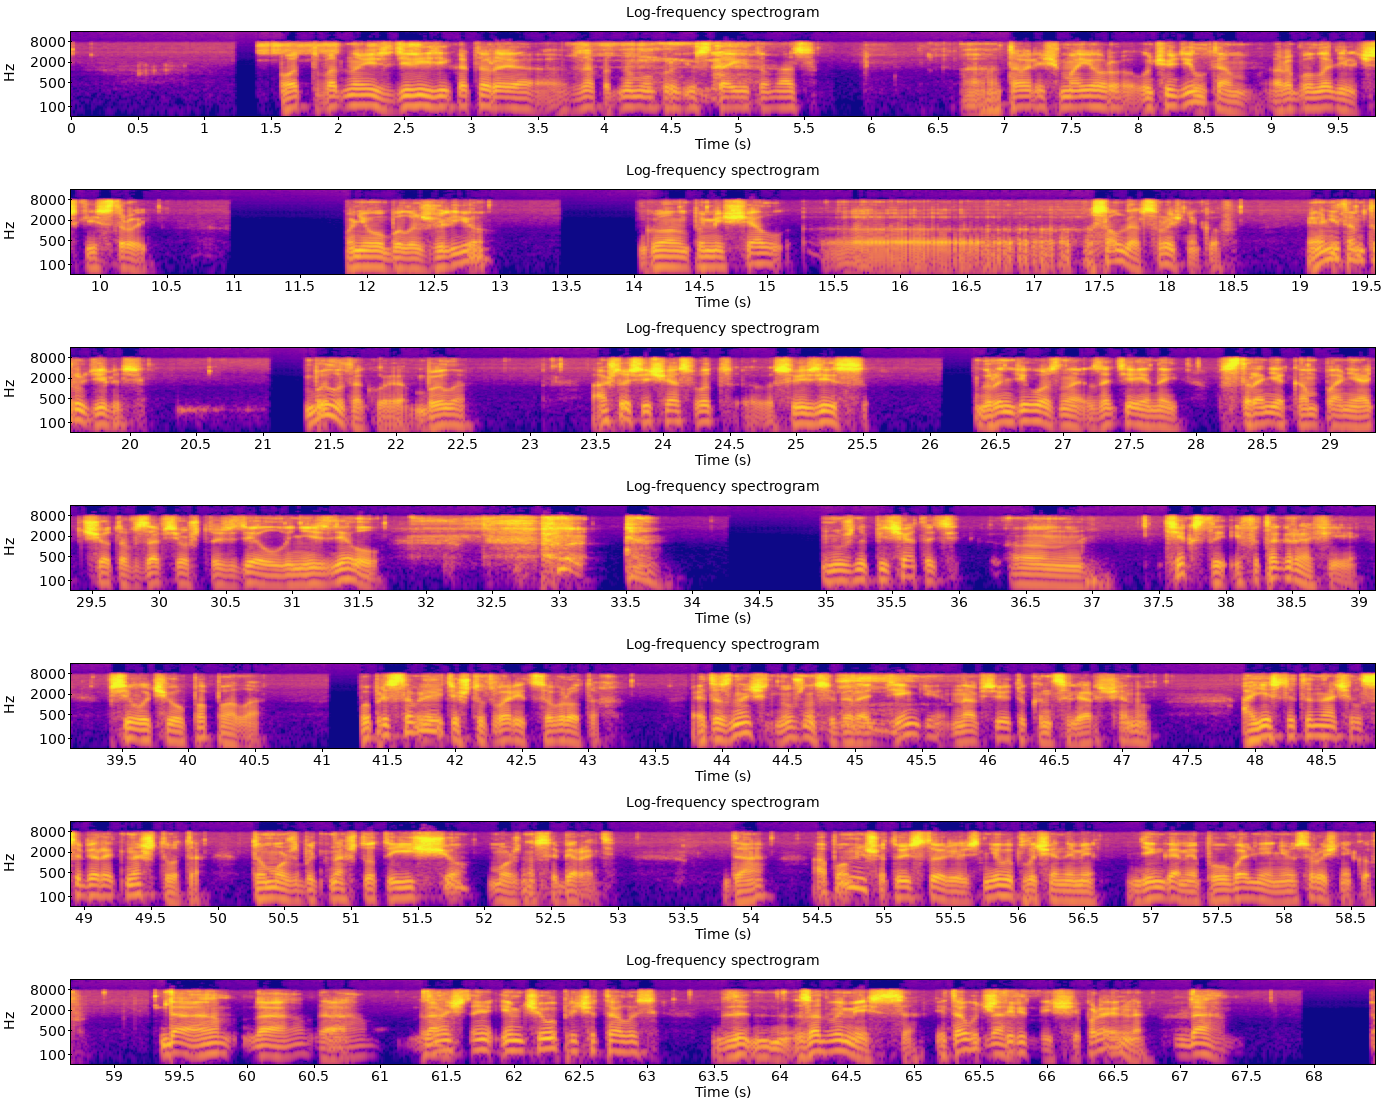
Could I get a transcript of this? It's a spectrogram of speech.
Вот в одной из дивизий, которая в Западном округе стоит у нас, а, товарищ майор учудил там рабовладельческий строй. У него было жилье, он помещал э, солдат-срочников. И они там трудились. Было такое? Было. А что сейчас вот в связи с грандиозно затеянной в стране кампании отчетов за все, что сделал и не сделал, нужно печатать эм, тексты и фотографии всего, чего попало. Вы представляете, что творится в ротах? Это значит, нужно собирать деньги на всю эту канцелярщину. А если ты начал собирать на что-то, то, может быть, на что-то еще можно собирать. Да. А помнишь эту историю с невыплаченными деньгами по увольнению срочников? Да, да, да. да. Значит, им чего причиталось за два месяца? Итого 4 да. тысячи, правильно? Да.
